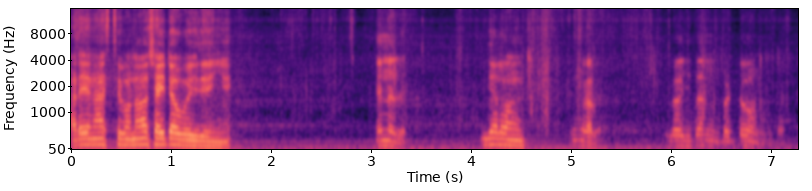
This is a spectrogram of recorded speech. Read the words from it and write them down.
அடைய நாஸ்தி பண்ணா சைட்டா போயிடுவீங்க என்னது? இங்கே வாங்க. உங்களால இவ்வளோ தான் பெட்டு வேணும்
